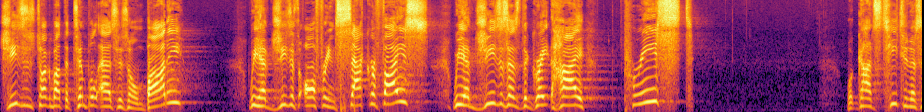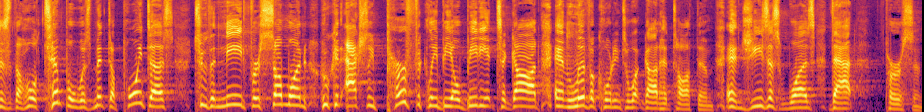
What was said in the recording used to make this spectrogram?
Jesus is talking about the temple as his own body. We have Jesus offering sacrifice. We have Jesus as the great high priest. What God's teaching us is that the whole temple was meant to point us to the need for someone who could actually perfectly be obedient to God and live according to what God had taught them. And Jesus was that person.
